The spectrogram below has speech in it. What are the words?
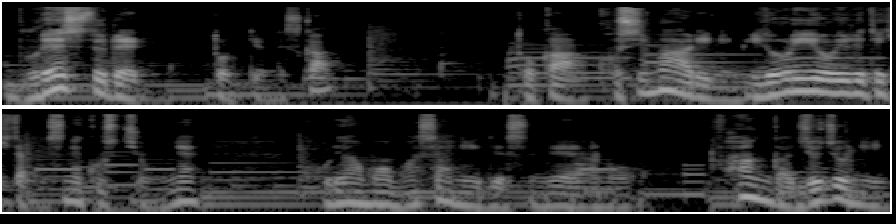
ブレスレットっていうんですか？とか腰回りに緑色を入れてきたんですねコスチュームにね。これはもうまさにですねあのファンが徐々に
